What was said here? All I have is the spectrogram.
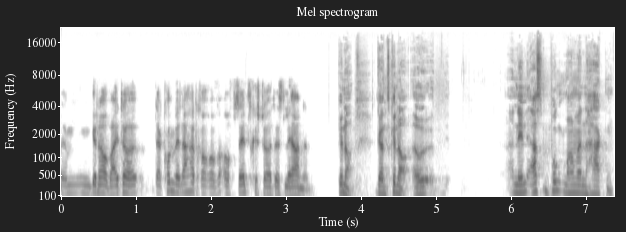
ähm, genau weiter, da kommen wir nachher drauf auf, auf selbstgesteuertes Lernen. Genau, ganz genau. Äh, an den ersten Punkt machen wir einen Haken.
